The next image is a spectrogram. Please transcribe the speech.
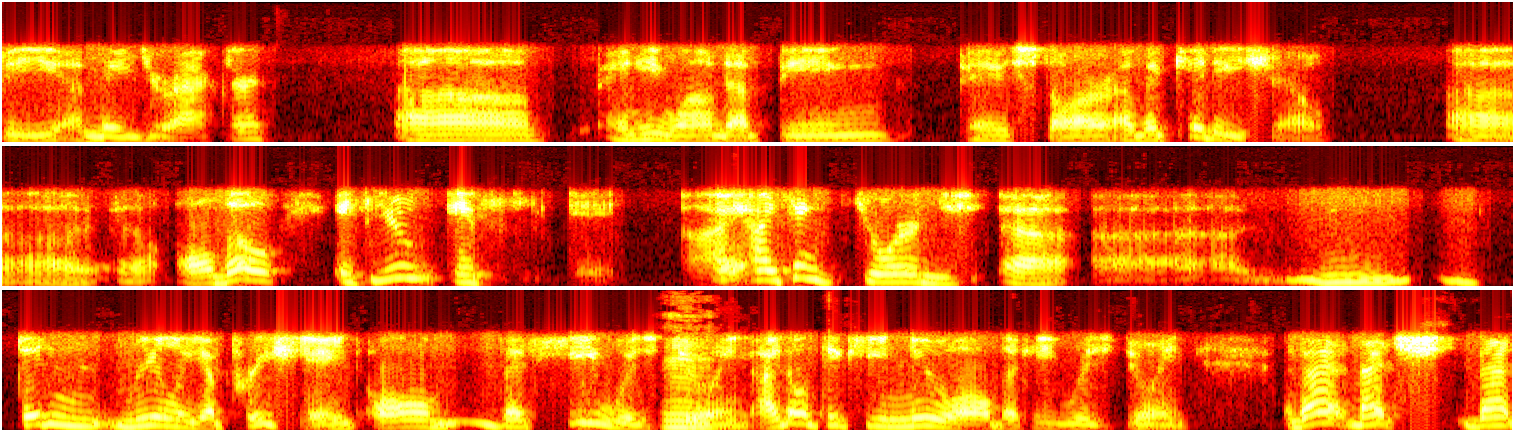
be a major actor, uh, and he wound up being a star of a kiddie show. Uh, although, if you if I, I think George uh, uh, didn't really appreciate all that he was mm. doing. I don't think he knew all that he was doing. That that that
